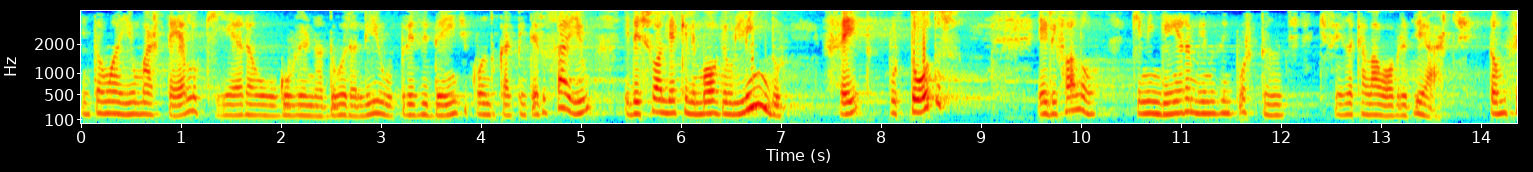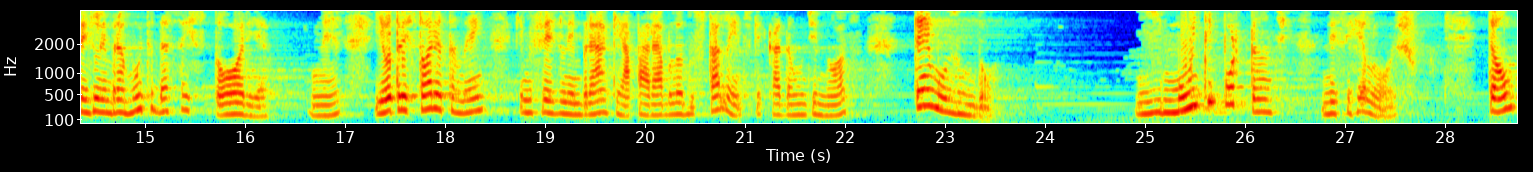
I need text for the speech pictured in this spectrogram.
Então aí o martelo, que era o governador ali, o presidente, quando o carpinteiro saiu e deixou ali aquele móvel lindo, feito por todos, ele falou que ninguém era menos importante, que fez aquela obra de arte. Então me fez lembrar muito dessa história, né? E outra história também que me fez lembrar que é a parábola dos talentos, que cada um de nós temos um dom e muito importante nesse relógio. Então,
